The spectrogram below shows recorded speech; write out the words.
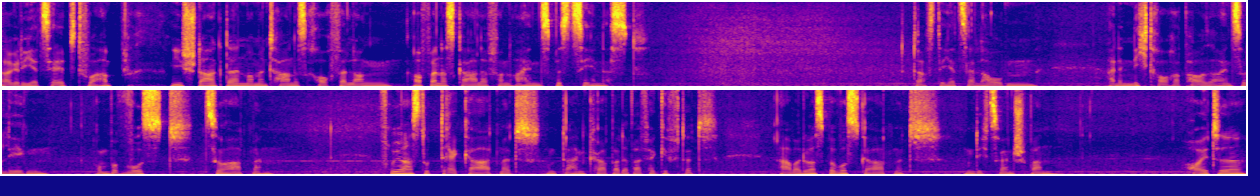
Sage dir jetzt selbst vorab, wie stark dein momentanes Rauchverlangen auf einer Skala von 1 bis 10 ist. Du darfst dir jetzt erlauben, eine Nichtraucherpause einzulegen, um bewusst zu atmen. Früher hast du Dreck geatmet und deinen Körper dabei vergiftet, aber du hast bewusst geatmet, um dich zu entspannen. Heute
